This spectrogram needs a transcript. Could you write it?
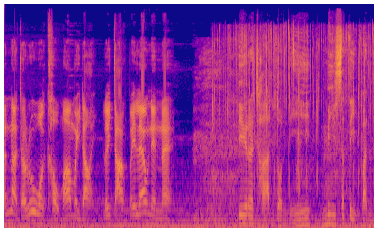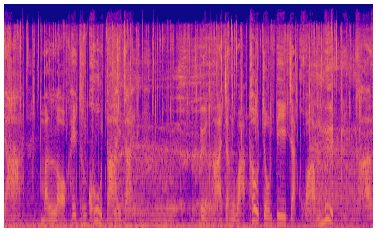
มันน่าจะรู้ว่าเข้ามาไม่ได้ เลยจากไปแล้วแน่แน่เดรฉานตนนี้มีสติปัญญา มันหลอกให้ทั้งคู่ตายใจ เพื่อหาจังหวะเข้าโจมตีจากความมืดอีกครั้ง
